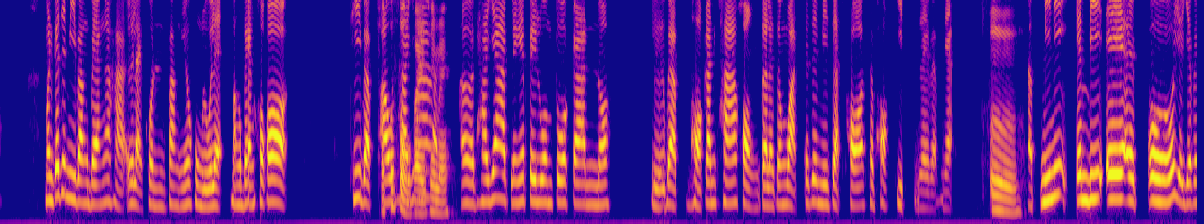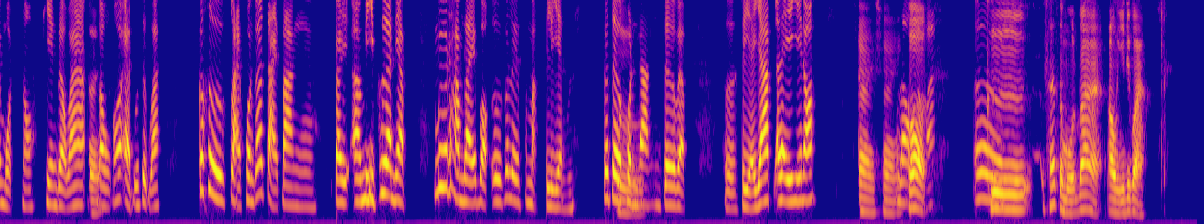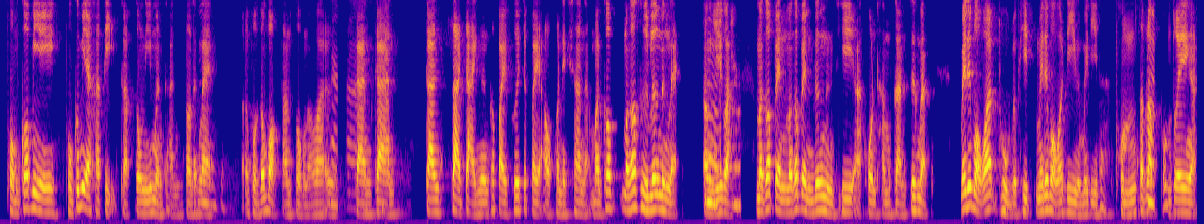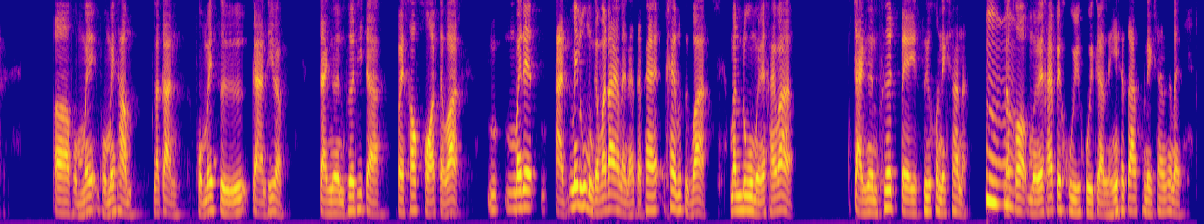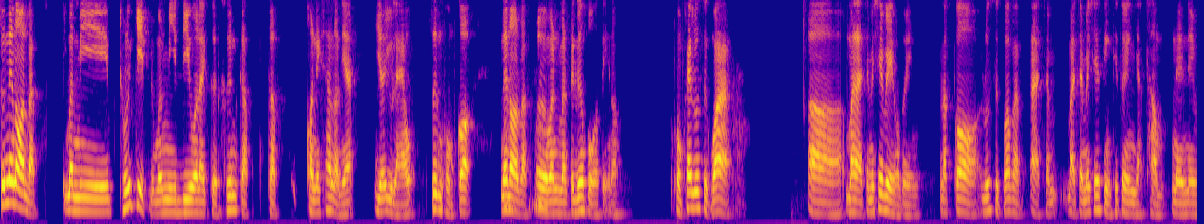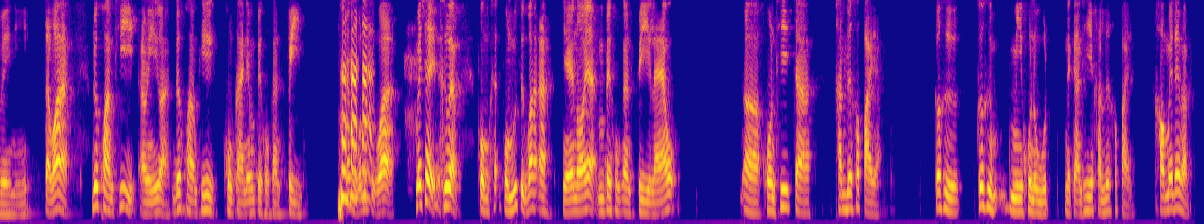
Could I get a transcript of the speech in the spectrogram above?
มันก็จะมีบางแบงก์อะค่ะเออหลายคนฟังนี้ก็คงรู้แหละ บางแบงก์เขาก็ที่แบบเอาทายาทเออทายาทอะไรเงี้ยไปรวมตัวกันเนาะหรือแบบหอการค้าของแต่ละจังหวัดก็จะมีจัดคอร์สเฉพาะกิจอะไรแบบเนี้ย แบบมินิ MBA อะไรโอ้ยเยอะแยะไปหมดเนาะเพียงแต่ว่า เราก็แอบรู้สึกว่า ก็คือหลายคนก็จ่ายตังค์ไปมีเพื่อนเนี่ยมือทำอะไรบอกเออก็เลยสมัครเรียน ก็เจอคนดังเจอแบบ เออเสียยักษ์อะไรอย่างงี้เนาะใช่ใช่ก็คือถ้าสมมุติว่าเอางี้ดีกว่า ผมก็มีผมก็มีอคติกับตรงนี้เหมือนกันตอนแรกๆผมต้องบอกตามตรงนะว่าเออการการ การสจ่ายเงินเข้าไปเพื่อจะไปเอาคอนเน็ชันอะ มันก็มันก็คือเรื่องหนึ่งแหละเอางี้ดีกว่า มันก็เป็นมันก็เป็นเรื่องหนึ่งที่อะคนทำกัน ซึ่งแบบ ไม่ได้บอกว่าถูกหรือผิด ไม่ได้บอกว่าดีหรือไม่ดีนะผมสำหรับผมตัวเองอะเออผมไม่ผมไม่ทำละกัน ผมไม่ซื้อการที่แบบจ่ายเงินเพื่อที่จะไปเข้าคอร์สแต่ว่าไม่ได้อาจไม่รู้เหมือนกันว่าได้อะไรนะแต่แค่แค่รู้สึกว่ามันดูเหมือนคล้ายว่า จ่ายเงินเพื่อไปซื้อ connection อะ แล้วก็เหมือนคล้ายไปคุยคุยกันอะไรเงี้ยสร้าง connection ข้างในซึ่งแน่นอนแบบ มันมีธุรกิจหรือมันมีดีลอะไรเกิดขึ้นกับกับ connection เหล่านี้เยอะอยู่แล้ว ซึ่งผมก็แน่นอนแบบ เออมันมันเป็นเรื่องปกติเนาะผมแค่รู้สึกว่าเอ่อมันอาจจะไม่ใช่ way ของตัวเอง แล้วก็รู้สึกว่าแบบอาจจะอาจจะไม่ใช่สิ่งที่ตัวเองอยากทำในใน way นี้ แต่ว่าด้วยความที่เอานี้ดีกว่าด้วยความที่โครงการนี้มันเป็นโครงการฟรีผมก็รู้สึกว่า ไม่ใช่คือแบบ ผมผมรู้สึกว่าอะอย่างน้อยอะมันเป็นโครงการฟรีแล้วเอ่อคนที่จะคัดเลือกเข้าไปอะ ก็คือก็คือมีคุณวุฒิในการที่คัดเลือกเข้าไปเขาไม่ได้แบบ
